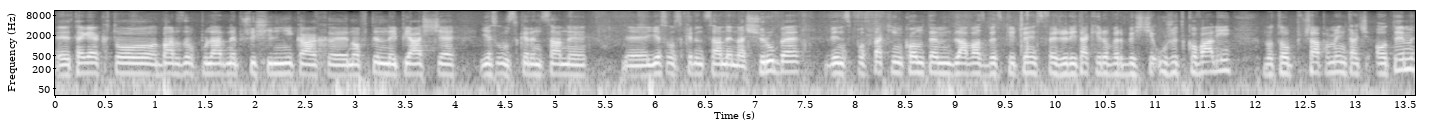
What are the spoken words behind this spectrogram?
e, tak jak to bardzo popularne przy silnikach, e, no w tylnej piaście jest on skręcany, jest on skręcany na śrubę, więc pod takim kątem dla Was bezpieczeństwa, jeżeli taki rower byście użytkowali, no to trzeba pamiętać o tym,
